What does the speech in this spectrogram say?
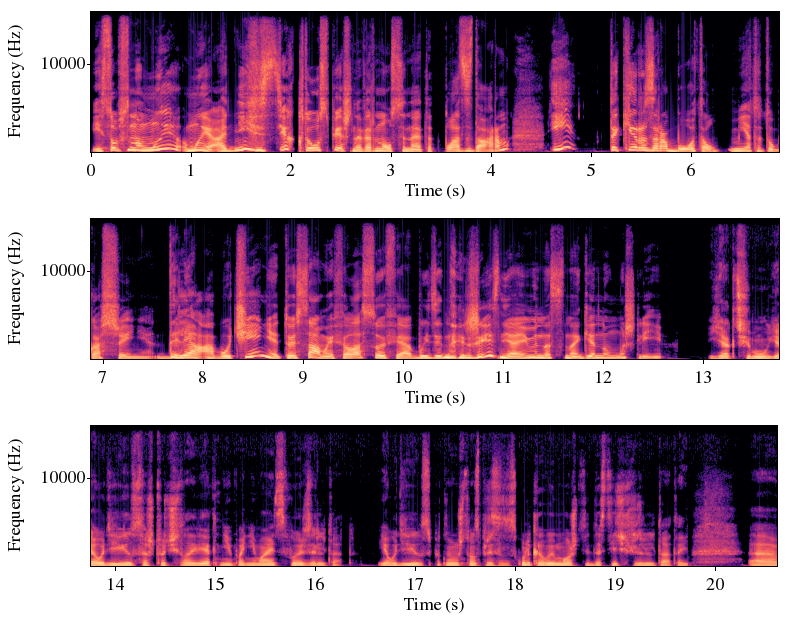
И, собственно, мы, мы одни из тех, кто успешно вернулся на этот плацдарм и таки разработал метод угошения для обучения той самой философии обыденной жизни, а именно саногенному мышлению. Я к чему? Я удивился, что человек не понимает свой результат. Я удивился, потому что он спросил, сколько вы можете достичь результата. Э,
